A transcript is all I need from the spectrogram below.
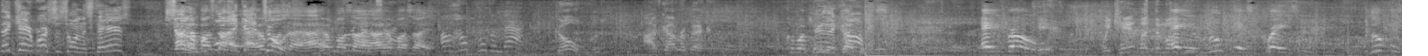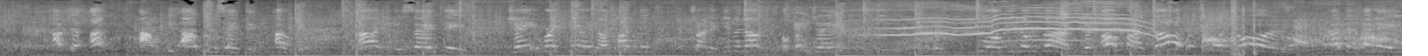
They can't rush us on the stairs. I Shoot them help before outside. they I get help to outside. us. I help outside. I help outside. I'll help hold them back. Go. I've got Rebecca. Come on, Here they come. Hey, bro. Here. We can't let them up. Hey, Luke is crazy. Luke is. I'm just. I, I'll, be, I'll do the same thing. I don't care. I'll do the same thing. Jane right there in the apocalypse trying to give it up. Okay, Jane. You already know the vibes. Jane. Oh my God, what's going on? That's a headache.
